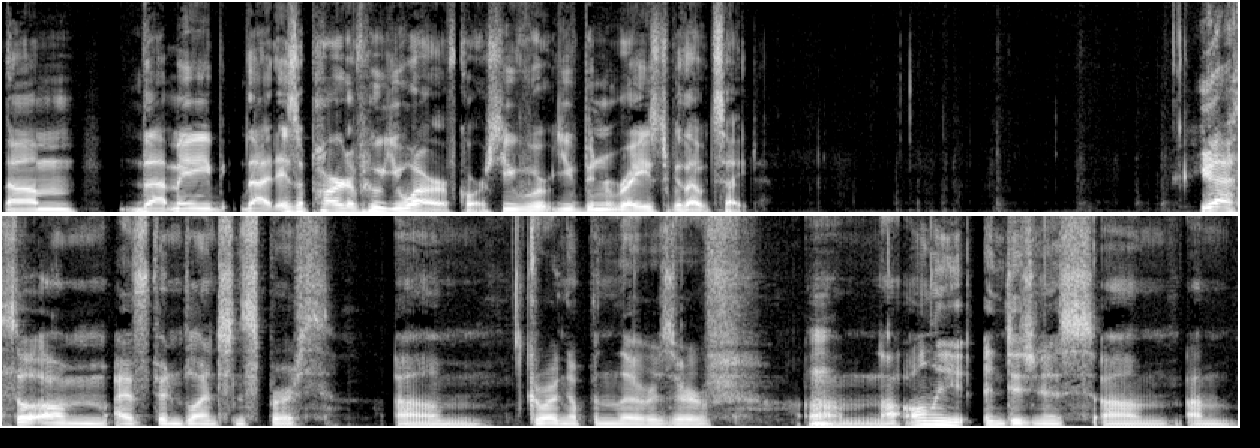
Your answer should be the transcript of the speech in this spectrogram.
um, that may that is a part of who you are. Of course, you were you've been raised without sight. Yeah, so um, I've been blind since birth. Um, growing up in the reserve, mm. um, not only indigenous, um, I'm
